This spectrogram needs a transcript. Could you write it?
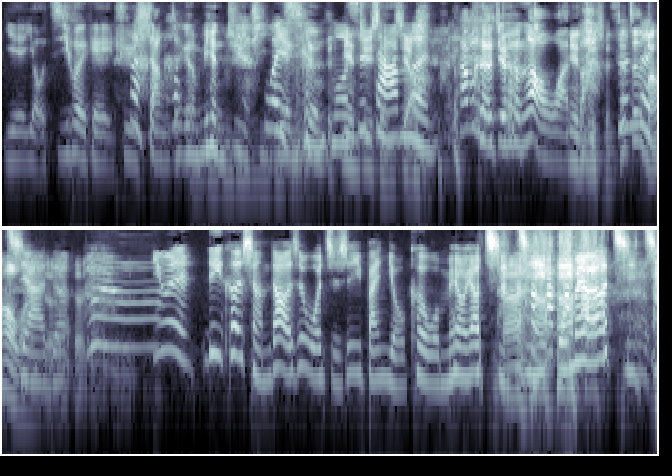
也有机会可以去上这个面具体验课。为什么是他们？他们可能觉得很好玩吧？真的假的？因为立刻想到的是，我只是一般游客，我没有要起 机，我没有要起机。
